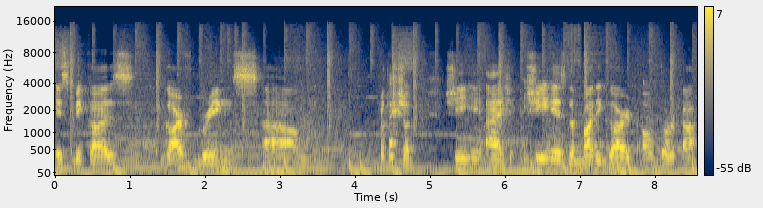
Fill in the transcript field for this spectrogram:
is because Garf brings um, protection. She uh, she is the bodyguard of Dorka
